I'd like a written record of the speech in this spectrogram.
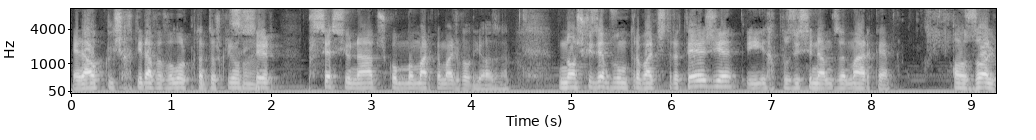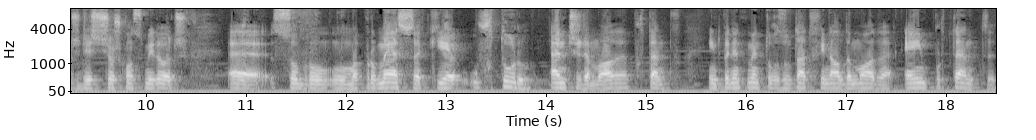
era algo que lhes retirava valor, portanto eles queriam Sim. ser percepcionados como uma marca mais valiosa. Nós fizemos um trabalho de estratégia e reposicionamos a marca aos olhos destes seus consumidores uh, sobre um, uma promessa que é o futuro antes da moda, portanto, independentemente do resultado final da moda, é importante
